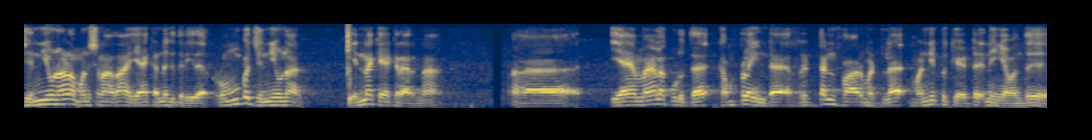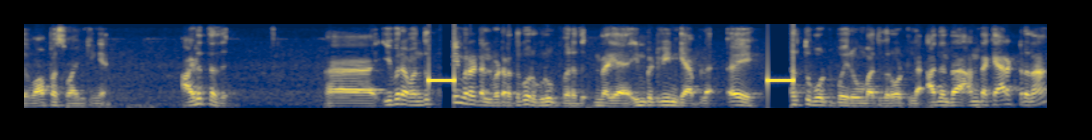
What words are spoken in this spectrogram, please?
ஜென்யூனான மனுஷனாக தான் என் கண்ணுக்கு தெரியுது. ரொம்ப ஜென்யூனாக இருக்கு. என்ன கேட்குறாருன்னா என் மேலே கொடுத்த கம்ப்ளைண்ட்டை ரிட்டன் ஃபார்மெட்டில் மன்னிப்பு கேட்டு நீங்கள் வந்து வாபஸ் வாங்கிக்கிங்க. அடுத்தது இவரை வந்து குடி மிரட்டல் விடுறதுக்கு ஒரு குரூப் வருது. இந்த இன்பிட்வீன் கேப்பில் ஏய் அறுத்து போட்டு போயிடுவோம் பார்த்துக்க ரோட்டில் அது அந்த அந்த கேரக்டர் தான்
